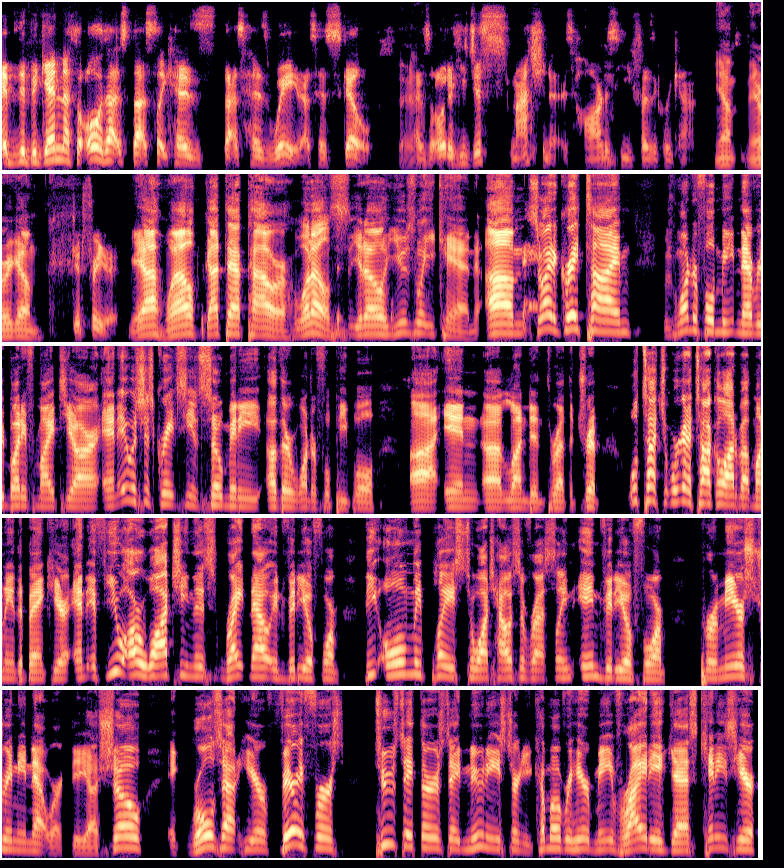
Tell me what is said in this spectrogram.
at the beginning, I thought, oh, that's that's like his that's his way, that's his skill. I was like, oh, he's just smashing it as hard as he physically can. Yeah, there we go. Good for you. Yeah, well, got that power. What else? You know, use what you can. Um, so I had a great time. It was wonderful meeting everybody from ITR, and it was just great seeing so many other wonderful people uh, in uh, London throughout the trip. We'll touch. We're going to talk a lot about Money in the Bank here, and if you are watching this right now in video form, the only place to watch Haus of Wrestling in video form premier streaming network. The uh, show it rolls out here very first Tuesday, Thursday, noon Eastern. You come over here, me, variety of guests. Kenny's here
